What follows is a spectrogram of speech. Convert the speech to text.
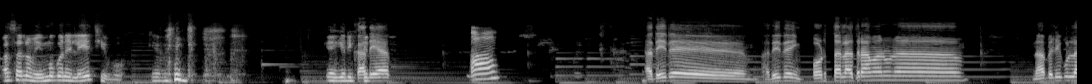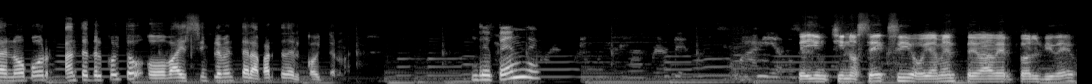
Pasa lo mismo con el Echi, po. ¿Qué, ¿Qué Katia, Ah, ¿a ti te, a ti te importa la trama en una, una película no por antes del coito o vais simplemente a la parte del coito nomás? depende. Si hay un chino sexy, obviamente va a ver todo el video.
